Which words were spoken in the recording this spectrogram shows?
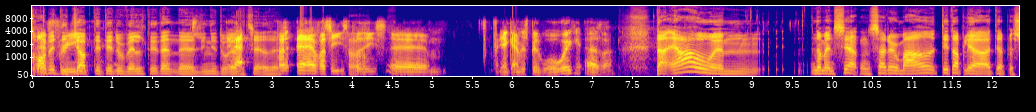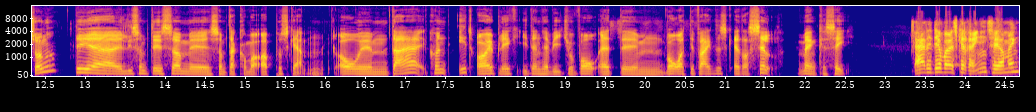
Droppe dit job, det er det, du vil. Det er den øh, linje, du Ja. Præ- Ja, præcis, Ja. præcis. Øh, fordi jeg gerne vil spille WoW, ikke? Altså, Der er jo, øhm, når man ser den, så er det jo meget, det der bliver, det, der bliver sunget, det er ligesom det, som, øh, som der kommer op på skærmen. Og øhm, der er kun et øjeblik i den her video, hvor, at, øhm, hvor det faktisk er dig selv, man kan se. ja, det er der, hvor jeg skal ringe til ham, ikke?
